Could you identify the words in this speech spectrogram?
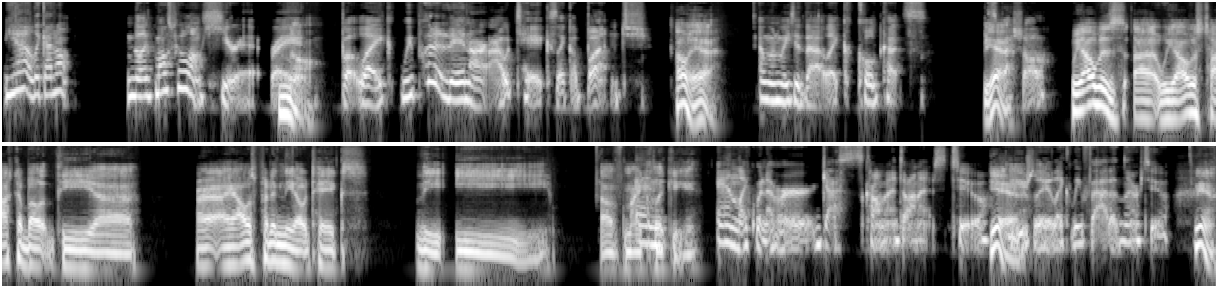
Yeah, like I don't like most people don't hear it, right? No. But like we put it in our outtakes like a bunch. Oh yeah, And when we did that like cold cuts yeah. special. We always uh we always talk about the uh I I always put in the outtakes the E of my And- clicky. And like whenever guests comment on it too. Yeah. Usually like leave that in there too. Yeah.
